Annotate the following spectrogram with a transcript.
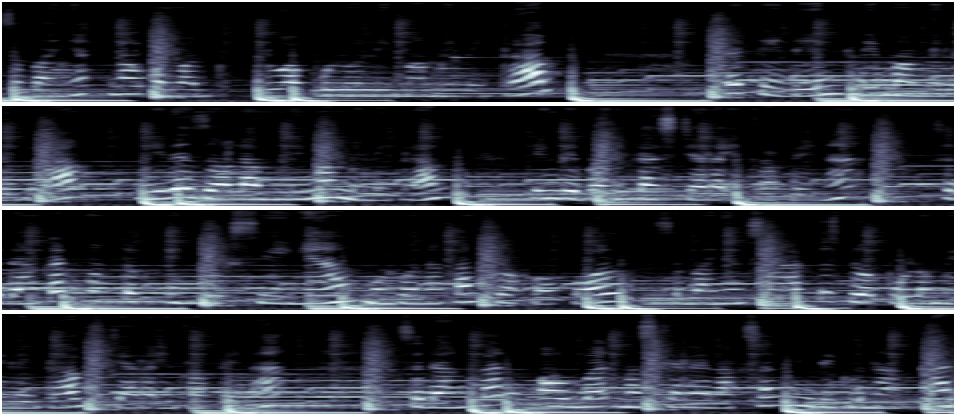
sebanyak 0,25 mg, petidin 5 mg, midazolam 5 mg yang diberikan secara intravena, sedangkan untuk induksinya menggunakan propofol sebanyak 120 mg secara intravena, sedangkan obat masker relaksan yang digunakan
